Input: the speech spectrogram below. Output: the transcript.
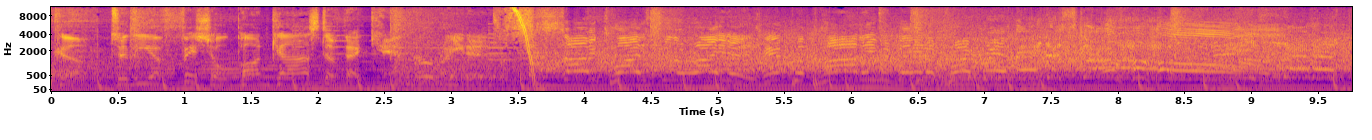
Welcome to the official podcast of the Canberra Raiders. So close for the Raiders. And Papalii would be an appropriate man to score. He's done it!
